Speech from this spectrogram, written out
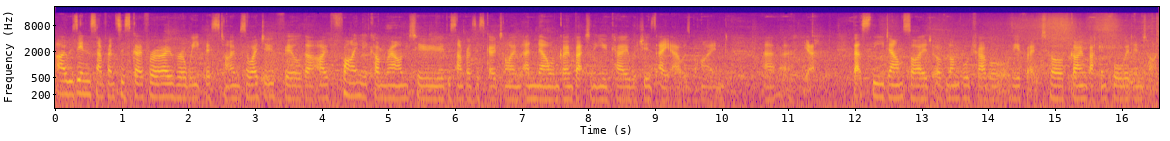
I was in San Francisco for over a week this time so I do feel that I've finally come round to the San Francisco time and now I'm going back to the UK which is eight hours behind. Uh, that's the downside of long haul travel, or the effect of going back and forward in time.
